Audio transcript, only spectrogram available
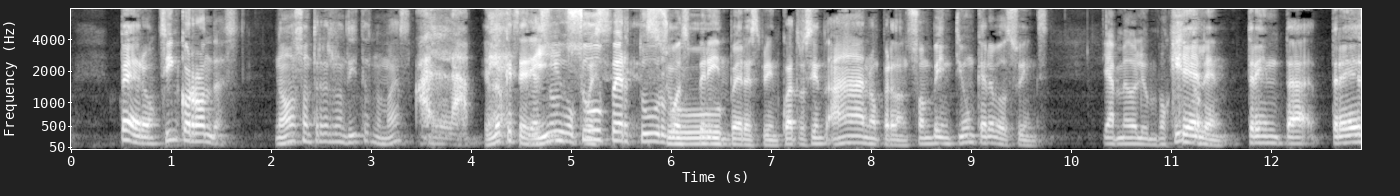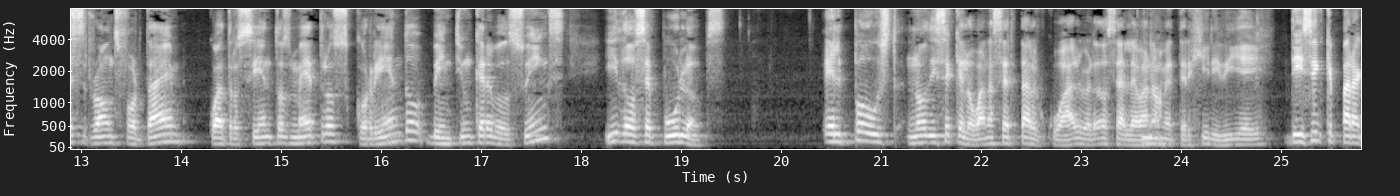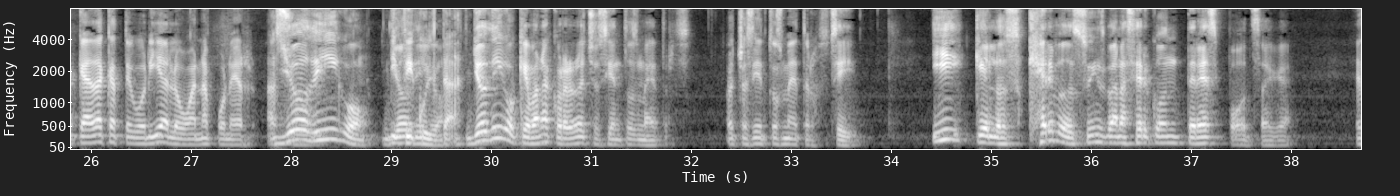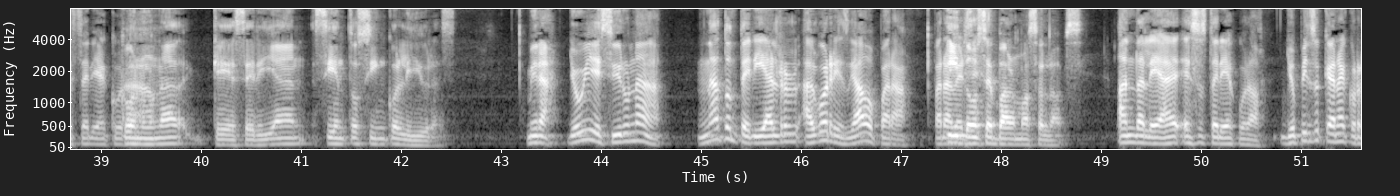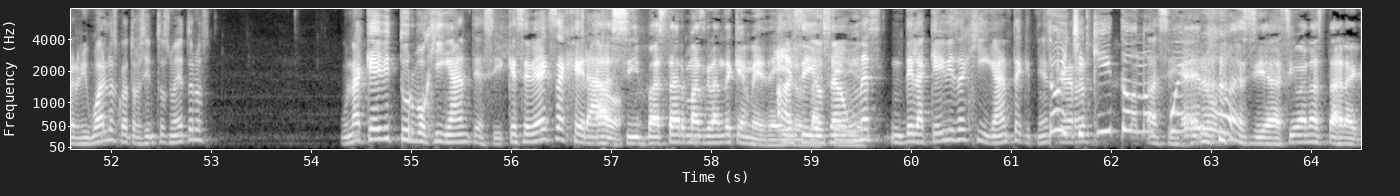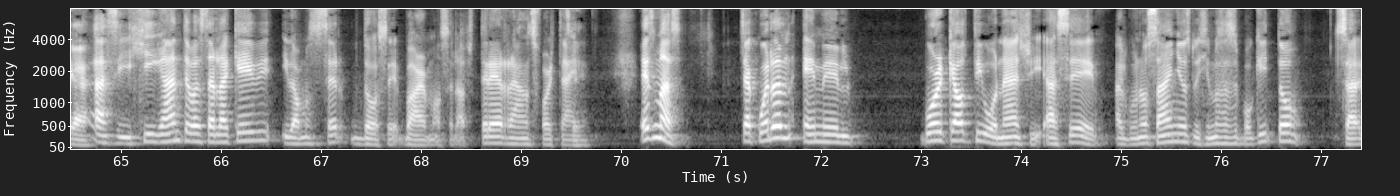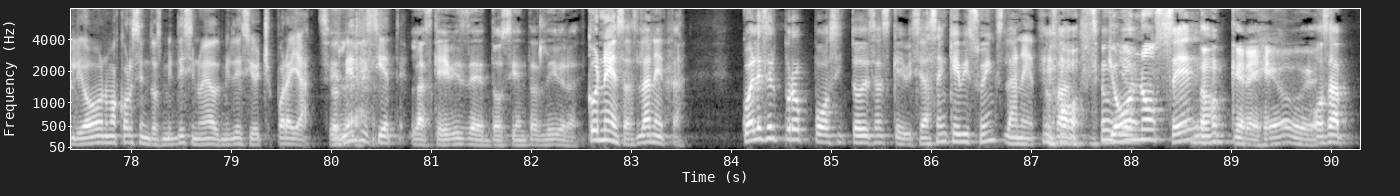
Pero, Cinco rondas. No, son tres ronditas nomás. A la Es lo que te digo. Es un pues, super turbo sprint. Super sprint. 400. Ah, no, perdón. Son 21 kettlebell swings. Ya me dolió un poquito. Helen, 33 rounds for time, 400 metros corriendo, 21 kettlebell swings y 12 pull-ups. El post no dice que lo van a hacer tal cual, ¿verdad? O sea, le van a meter jiribilla ahí. Dicen que para cada categoría lo van a poner a su Yo digo, yo dificultad. digo, yo digo que van a correr 800 metros. 800 metros. Sí. Y que los Kettlebell Swings van a ser con tres pods acá. Estaría curado. Con una que serían 105 libras. Mira, yo voy a decir una, una tontería, al- algo arriesgado para, para y ver si- 12 bar muscle ups. Ándale, eso estaría curado. Yo pienso que van a correr igual los 400 metros. Una Kevi turbo gigante así, que se vea exagerado. Así va a estar más grande que Medeiros. Así, o sea, una de la Kevi esa gigante que tienes Estoy que agarrar. chiquito, no Así. puedo. Así, así van a estar acá. Así, gigante va a estar la Kevi y vamos a hacer 12 bar muscle ups, 3 rounds for time. Sí. Es más, ¿se acuerdan en el Workout Fibonacci? Hace algunos años, lo hicimos hace poquito, salió, no me acuerdo si en 2019, 2018, por allá. Sí, 2017. la- las Kevis de 200 libras. Con esas, la neta. ¿Cuál es el propósito de esas Kevis? ¿Se hacen Kevi Swings? La neta. O sea, No, yo no sé. No creo, güey. O sea,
